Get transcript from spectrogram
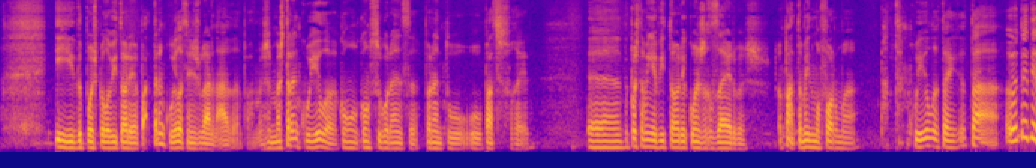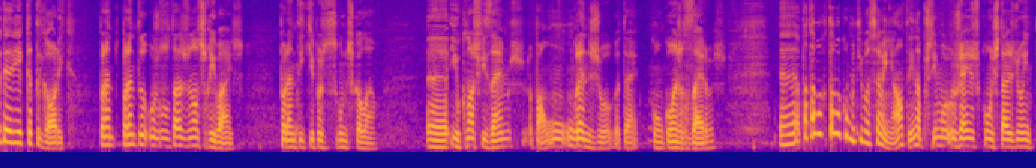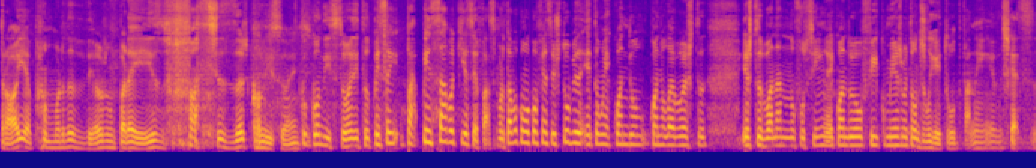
E depois pela vitória, pá, tranquila, sem jogar nada, pá, mas, mas tranquila, com, com segurança perante o, o Passos Ferreira. Uh, depois também a vitória com as reservas, também de uma forma tranquila, até, tá, eu até, diria categórica, perante, perante os resultados dos nossos rivais, perante equipas do segundo escalão. Uh, e o que nós fizemos, um, um grande jogo até, com, com as reservas. Uh, Estava estava com motivação em alta, ainda por cima os gajos com estágio em Troia, por amor de Deus, num paraíso, Jesus, Condições. com condições e tudo. Pensei, pá, pensava que ia ser fácil, porque estava com uma confiança estúpida, então é quando eu, quando eu levo este, este banano no focinho, é quando eu fico mesmo, então desliguei tudo, pá, nem, esquece,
